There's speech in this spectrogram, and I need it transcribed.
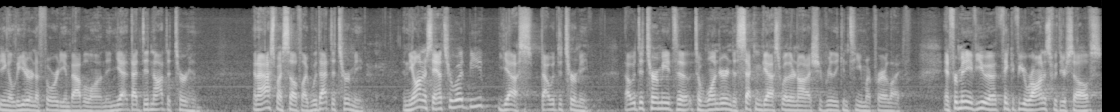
being a leader and authority in Babylon, and yet that did not deter him. And I asked myself, like, would that deter me? And the honest answer would be yes, that would deter me. That would deter me to, to wonder and to second guess whether or not I should really continue my prayer life. And for many of you, I think if you were honest with yourselves,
